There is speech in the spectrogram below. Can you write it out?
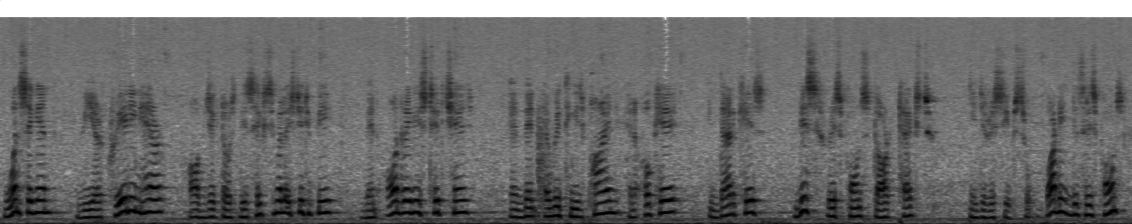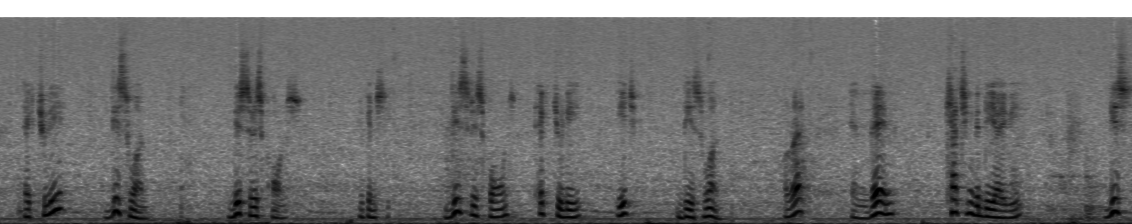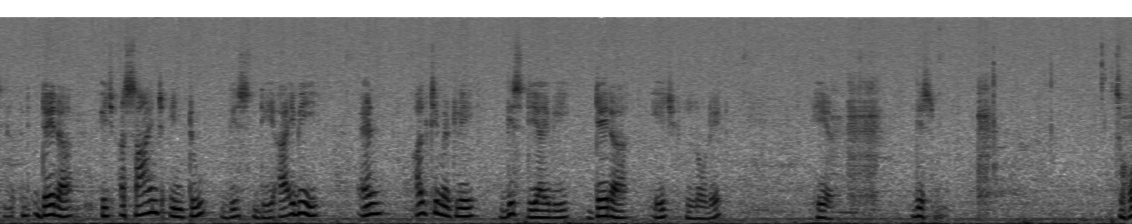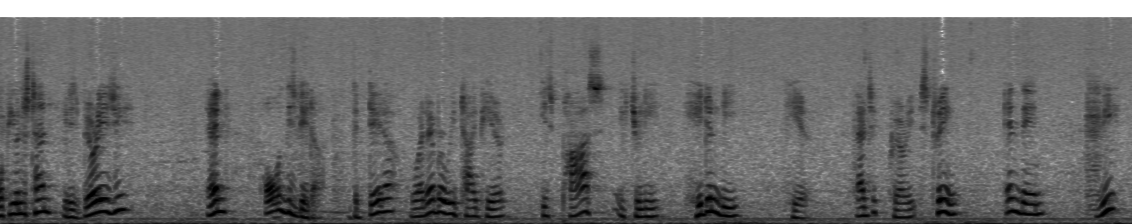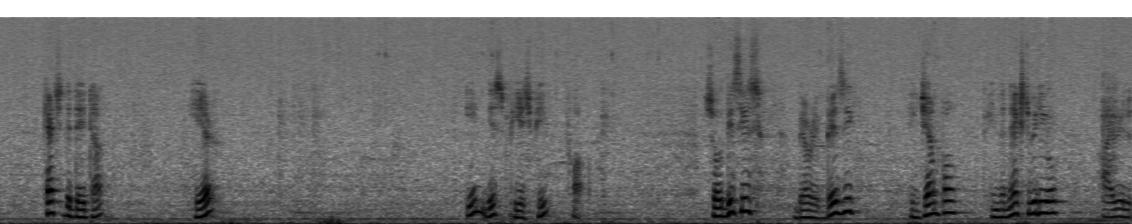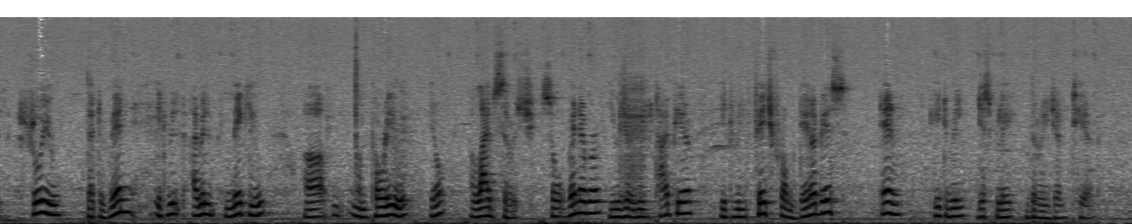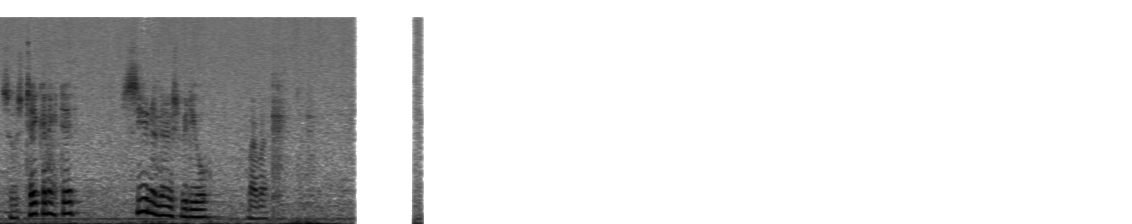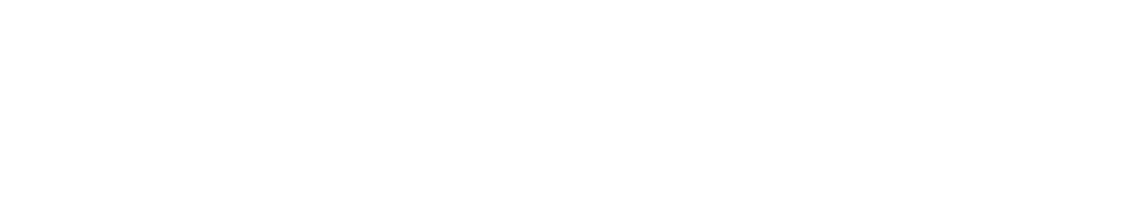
once again we are creating here object of this XML HTTP then already state change and then everything is fine and okay. In that case this response dot text is received. So what is this response? Actually this one this response you can see. This response actually is this one. All right and then catching the div this data is assigned into this div and ultimately this div data is loaded here. This one. So hope you understand. It is very easy. And all this data the data whatever we type here is passed actually hiddenly here as a query string. And then we catch the data here in this PHP file. So this is very basic example. In the next video I will show you that when it will I will make you uh, for you you know a live search. So whenever user will type here it will fetch from database and it will display the result here. So stay connected. See you in the next video. Bye bye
